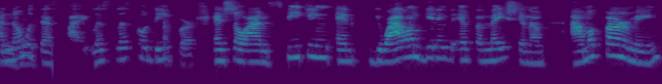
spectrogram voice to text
I know mm-hmm. what that's like. Let's let's go deeper. And so I'm speaking, and while I'm getting the information, I'm I'm affirming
